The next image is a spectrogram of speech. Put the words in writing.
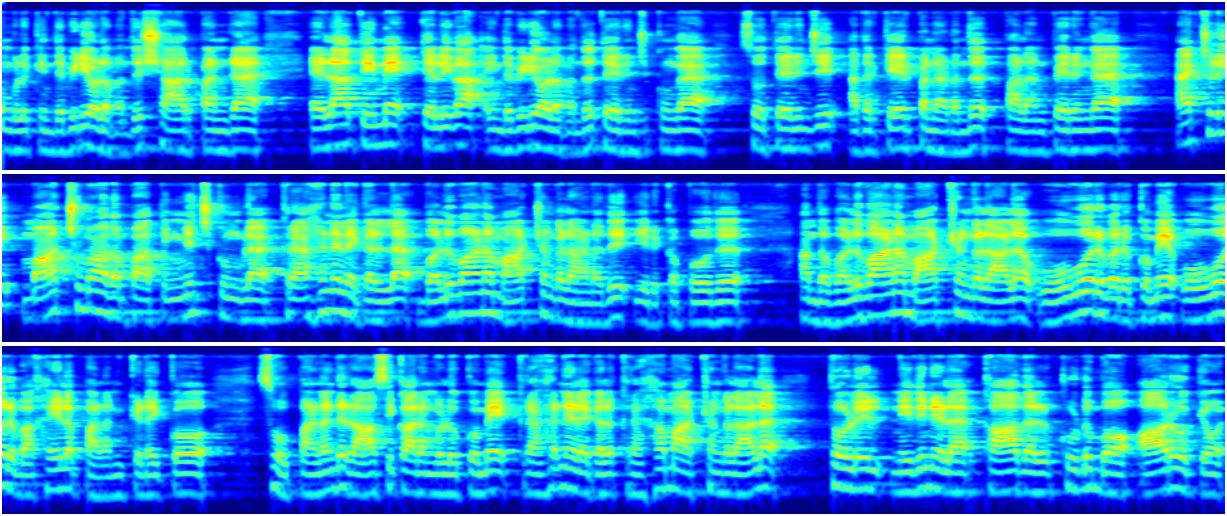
உங்களுக்கு இந்த வீடியோவில் வந்து ஷேர் பண்ணுறேன் எல்லாத்தையுமே தெளிவாக இந்த வீடியோவில் வந்து தெரிஞ்சுக்குங்க. ஸோ தெரிஞ்சு அதற்கேற்ப நடந்து பலன் பெறுங்க. ஆக்சுவலி மார்ச் மாதம் பார்த்தீங்கன்னு வச்சுக்கோங்களேன் கிரகநிலைகளில் வலுவான மாற்றங்களானது இருக்க போகுது. அந்த வலுவான மாற்றங்களால் ஒவ்வொருவருக்குமே ஒவ்வொரு வகையில் பலன் கிடைக்கும். ஸோ பன்னெண்டு ராசிக்காரங்களுக்குமே கிரகநிலைகள் கிரக மாற்றங்களால் தொழில் நிதிநிலை காதல் குடும்பம் ஆரோக்கியம்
